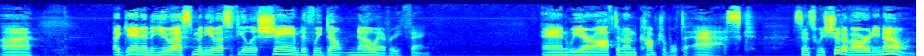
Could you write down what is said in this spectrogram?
Uh, again, in the U.S., many of us feel ashamed if we don't know everything. And we are often uncomfortable to ask, since we should have already known.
